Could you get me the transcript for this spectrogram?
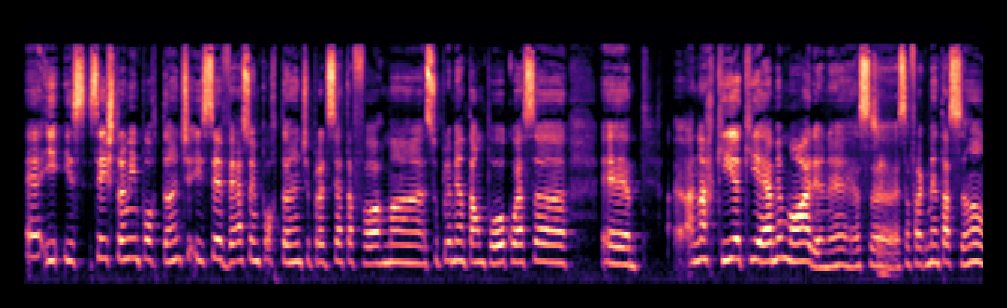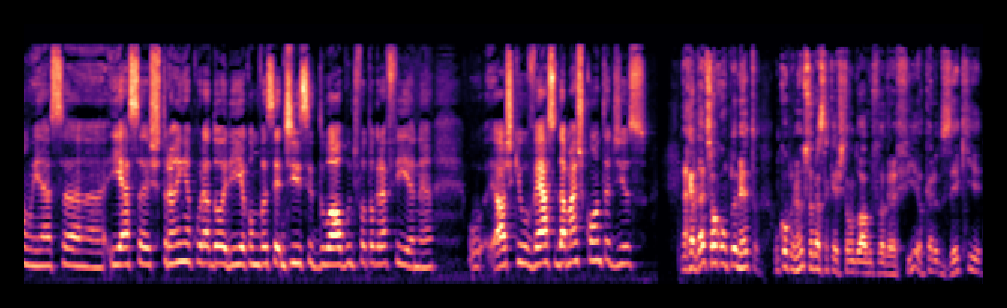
É, e, e ser estranho é importante e ser verso é importante para, de certa forma, suplementar um pouco essa é, anarquia que é a memória, né? Essa, essa fragmentação e essa, e essa estranha curadoria, como você disse, do álbum de fotografia, né? eu acho que o verso dá mais conta disso. Na realidade, só um complemento, um complemento sobre essa questão do álbum de fotografia, eu quero dizer que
